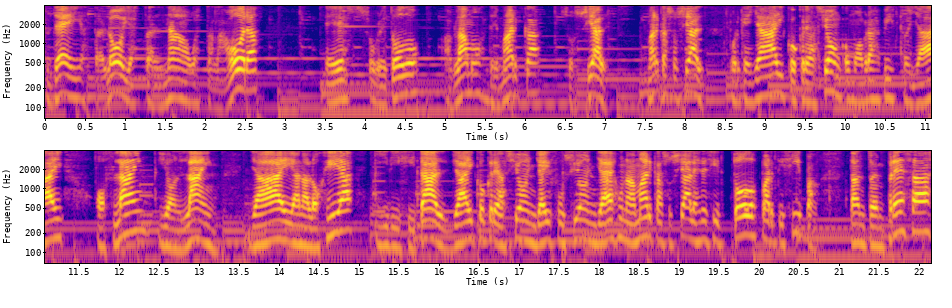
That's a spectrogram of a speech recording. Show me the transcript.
today, hasta el hoy, hasta el now, hasta la hora, es sobre todo, hablamos de marca social. Marca social, porque ya hay co-creación, como habrás visto, ya hay offline y online, ya hay analogía y digital, ya hay co-creación, ya hay fusión, ya es una marca social, es decir, todos participan, tanto empresas,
